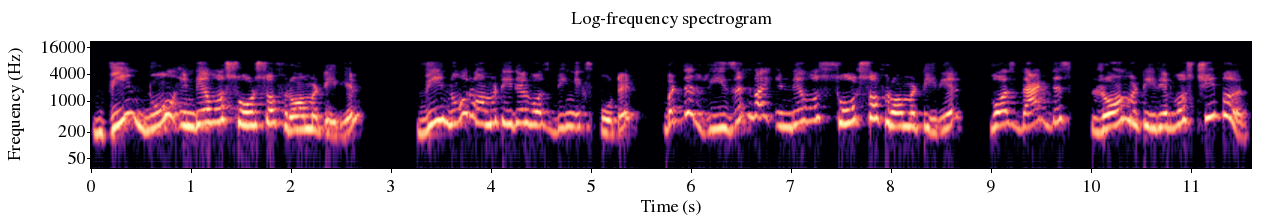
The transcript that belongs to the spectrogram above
We know India was source of raw material. We know raw material was being exported. But the reason why India was source of raw material was that this raw material was cheaper.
